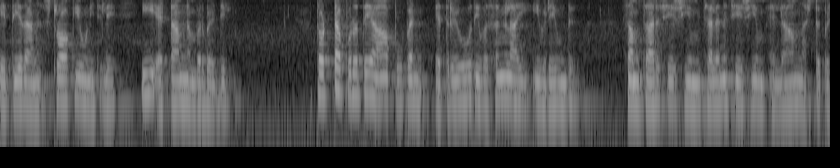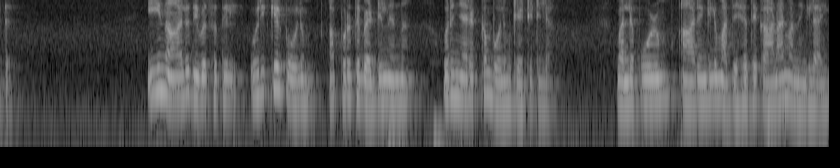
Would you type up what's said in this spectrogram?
എത്തിയതാണ് സ്ട്രോക്ക് യൂണിറ്റിലെ ഈ എട്ടാം നമ്പർ ബെഡിൽ. തൊട്ടപ്പുറത്തെ ആ അപ്പൂപ്പൻ എത്രയോ ദിവസങ്ങളായി ഇവിടെയുണ്ട്. സംസാരശേഷിയും ചലനശേഷിയും എല്ലാം നഷ്ടപ്പെട്ട്. ഈ നാലു ദിവസത്തിൽ ഒരിക്കൽ പോലും അപ്പുറത്തെ ബെഡിൽ നിന്ന് ഒരു ഞരക്കം പോലും കേട്ടിട്ടില്ല. വല്ലപ്പോഴും ആരെങ്കിലും അദ്ദേഹത്തെ കാണാൻ വന്നെങ്കിലായി.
